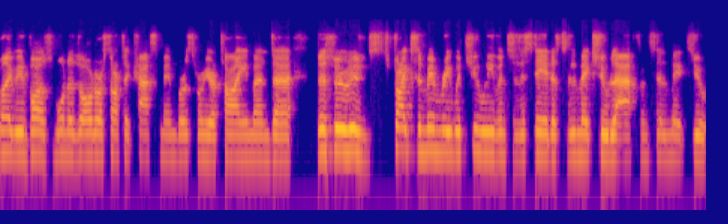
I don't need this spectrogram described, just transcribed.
maybe involves one of the other sort of cast members from your time and uh, this strikes a memory with you even to this day that still makes you laugh and still makes you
